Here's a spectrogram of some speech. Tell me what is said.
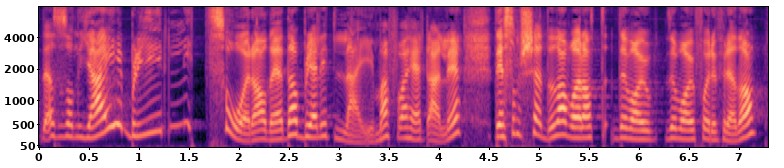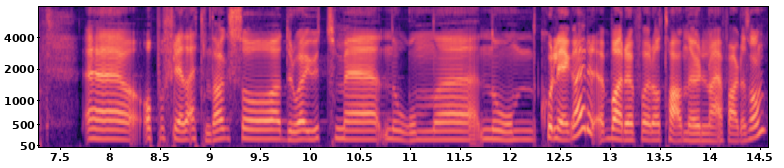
altså sånn, Jeg blir litt såra av det. Da blir jeg litt lei meg, for å være helt ærlig. Det som skjedde da, var at det var jo, det var jo forrige fredag. eh, og på fredag ettermiddag så dro jeg ut med noen, eh, noen kollegaer, bare for å ta en øl når jeg er ferdig og sånn.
